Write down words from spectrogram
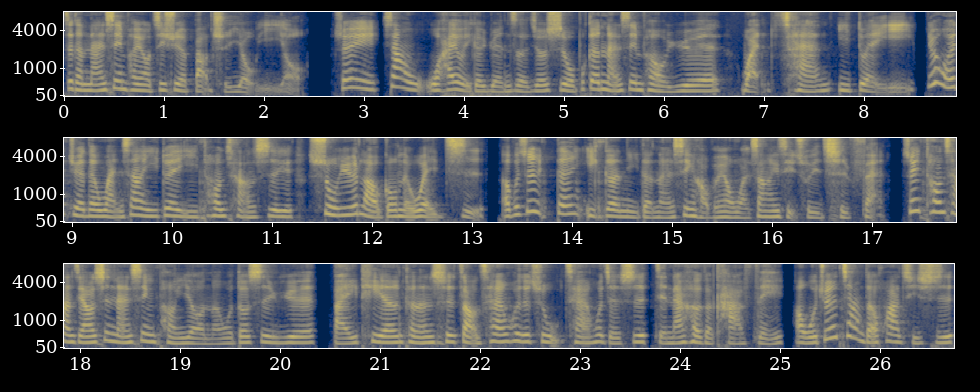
这个男性朋友继续保持友谊哦。所以，像我还有一个原则，就是我不跟男性朋友约晚餐一对一，因为我会觉得晚上一对一通常是属于老公的位置，而不是跟一个你的男性好朋友晚上一起出去吃饭。所以，通常只要是男性朋友呢，我都是约白天，可能吃早餐或者吃午餐，或者是简单喝个咖啡啊。我觉得这样的话，其实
